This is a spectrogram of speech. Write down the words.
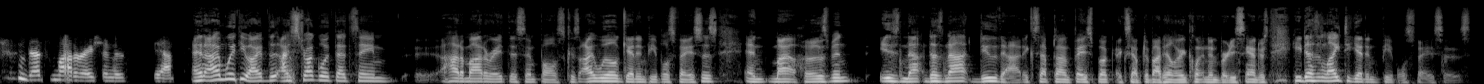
That's moderation is yeah. And I'm with you. I I struggle with that same uh, how to moderate this impulse because I will get in people's faces, and my husband is not does not do that except on Facebook, except about Hillary Clinton and Bernie Sanders. He doesn't like to get in people's faces.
